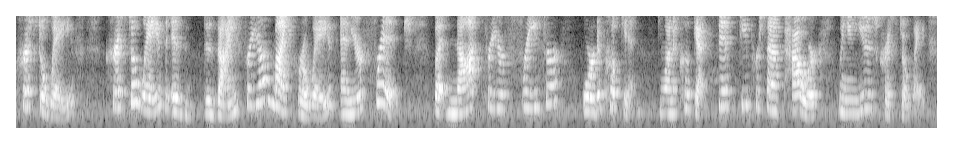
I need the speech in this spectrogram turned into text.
Crystal Wave. Crystal Wave is designed for your microwave and your fridge, but not for your freezer or to cook in. You want to cook at 50% power when you use Crystal Wave.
